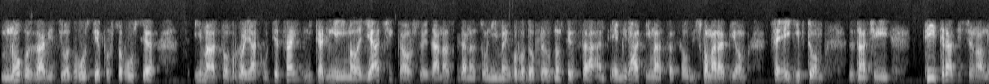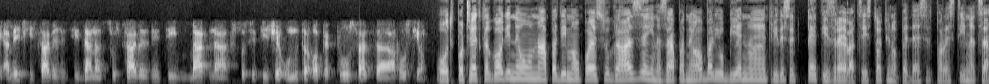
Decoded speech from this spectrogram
mnogo zavisi od Rusije, pošto Rusija ima to vrlo jak utjecaj, nikad nije imala jači kao što je danas. Danas oni imaju vrlo dobre odnose sa Emiratima, sa Saudijskom Arabijom, sa Egiptom. Znači, Ti tradicionalni američki saveznici danas su saveznici bar na što se tiče unutar OPEC plusa sa Rusijom. Od početka godine u napadima u pojasu Gaze i na zapadnoj obali ubijeno je 35 Izraelaca i 150 palestinaca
